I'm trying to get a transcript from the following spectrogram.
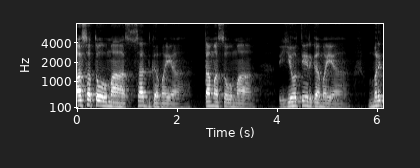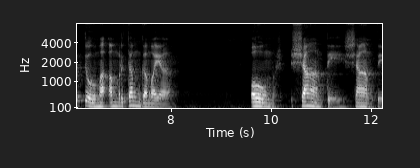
అసతోమా సద్గమయ తమసోమా జ్యోతిర్గమయ మృత్యుమ అమృతం గమయ ఓం শান্তি শান্তি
